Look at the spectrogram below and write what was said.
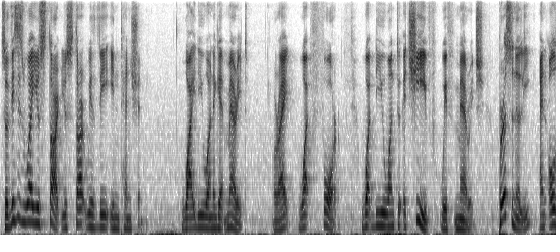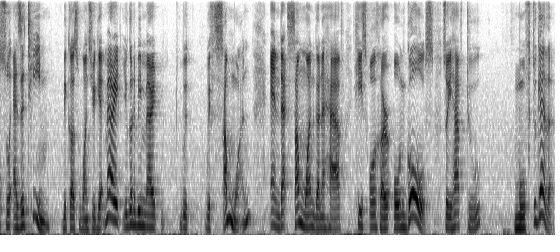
So this is where you start. You start with the intention. Why do you want to get married? All right? What for? What do you want to achieve with marriage? Personally and also as a team because once you get married, you're going to be married with with someone and that someone gonna have his or her own goals. So you have to move together.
